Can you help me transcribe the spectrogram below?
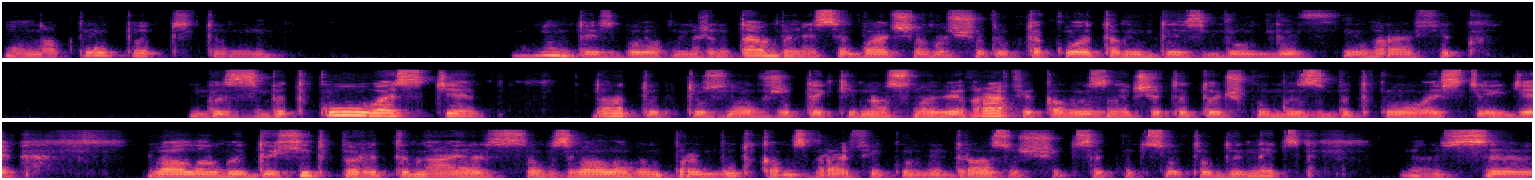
ну, на попит, там Ну, десь була там рентабельність, я бачила, що тут таке, там десь був, був графік беззбитковості. Да, тобто, знову ж таки, на основі графіка визначити точку беззбитковості, де валовий дохід перетинає з, валовим прибутком з графіку відразу, що це 500 одиниць, е, все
